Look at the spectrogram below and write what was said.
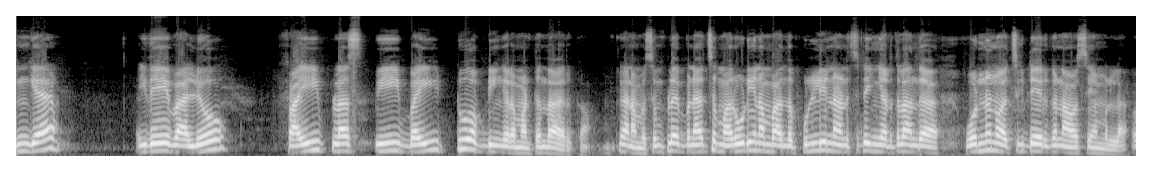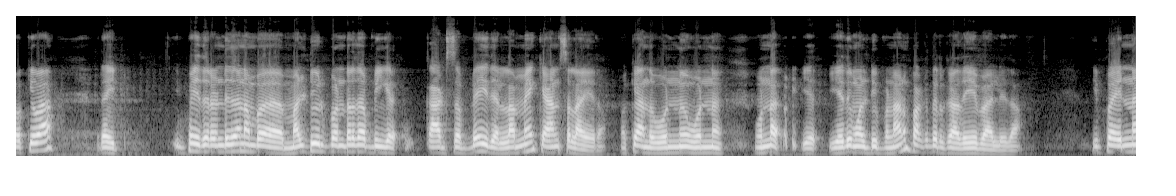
இங்கே இதே value five plus B by two அப்படிங்கிற மட்டும்தான் இருக்கும். ஓகே நம்ம சிம்பிளை பண்ணியாச்சு. மறுபடியும் நம்ம அந்த புள்ளின்னு நினச்சிட்டு இங்கே இடத்துல அந்த ஒன்றுன்னு வச்சுக்கிட்டே இருக்குன்னு அவசியம் இல்லை. ஓகேவா ரைட் இப்போ இது ரெண்டு தான் நம்ம மல்டிபிள் பண்ணுறது அப்படிங்கிற கான்செப்டே இது எல்லாமே கேன்சல் ஆயிரும். ஓகே அந்த ஒன்று ஒன்று ஒன்று எது மல்டிபிள் பண்ணாலும் பக்கத்தில் இருக்க அதே வேல்யூ தான். இப்போ என்ன?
